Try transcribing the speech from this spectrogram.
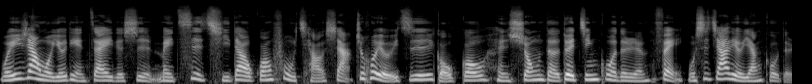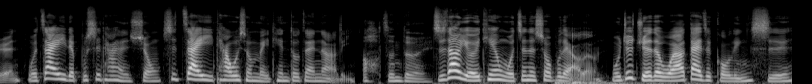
唯一让我有点在意的是，每次骑到光复桥下，就会有一只狗狗很凶的对经过的人吠。我是家里有养狗的人，我在意的不是它很凶，是在意它为什么每天都在那里。哦，真的哎。直到有一天，我真的受不了了，我就觉得我要带着狗零食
